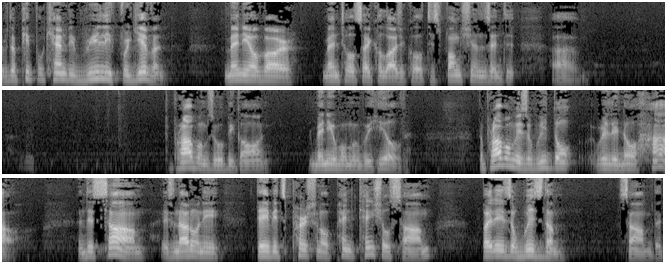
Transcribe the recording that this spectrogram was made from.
if the people can be really forgiven, many of our mental, psychological dysfunctions and uh, problems will be gone. Many of them will be healed. The problem is that we don't really know how. And this psalm is not only David's personal penitential psalm, but it is a wisdom psalm that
